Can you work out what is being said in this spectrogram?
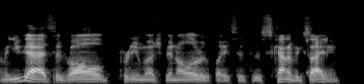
I mean, you guys have all pretty much been all over the place. It's, it's kind of exciting.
